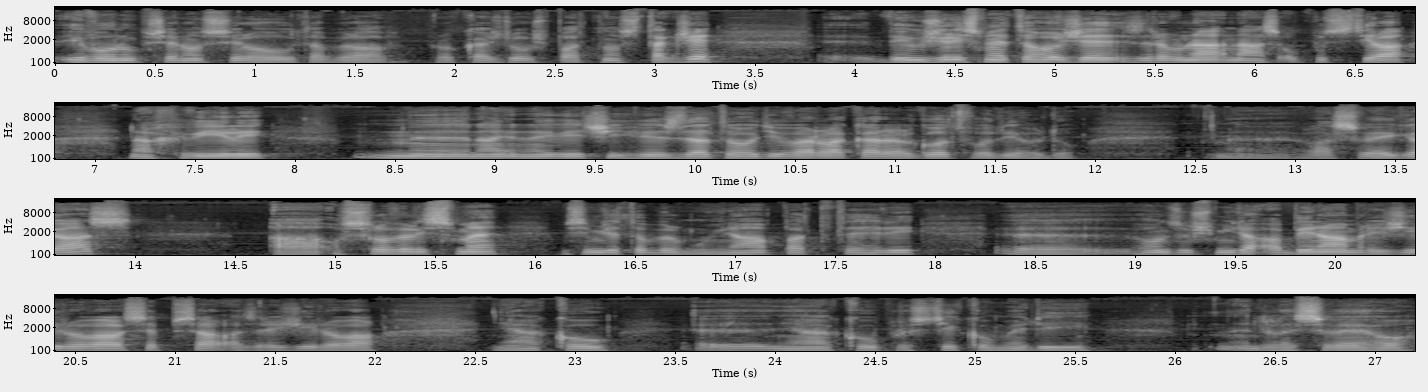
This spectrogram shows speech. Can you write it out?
Ivonu Přenosilou, ta byla pro každou špatnost. Takže využili jsme toho, že zrovna nás opustila na chvíli největší hvězda toho divadla, Karel Gott, odjel do Las Vegas a oslovili jsme, myslím, že to byl můj nápad tehdy, Honzu Šmída, aby nám režíroval, sepsal a zrežíroval nějakou, nějakou prostě komedii dle svého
